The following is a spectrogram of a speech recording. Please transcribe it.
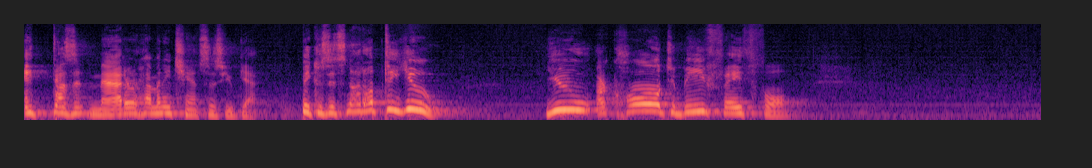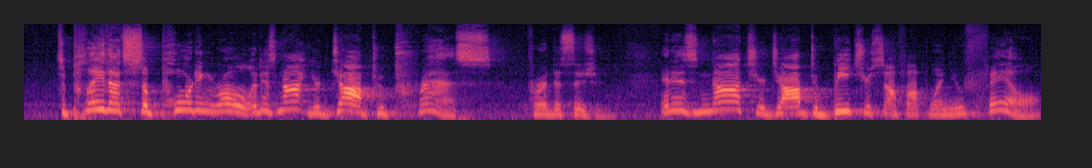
it doesn't matter how many chances you get because it's not up to you. You are called to be faithful, to play that supporting role. It is not your job to press for a decision. It is not your job to beat yourself up when you fail.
